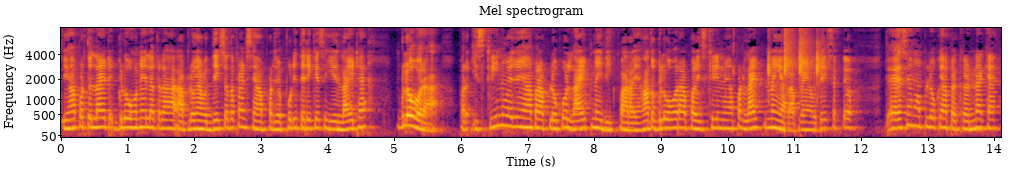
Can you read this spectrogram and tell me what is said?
तो यहाँ पर तो लाइट ग्लो होने लग रहा है। आप लोग यहाँ पर देख सकते हो फ्रेंड्स यहाँ पर जो पूरी तरीके से ये लाइट है ग्लो हो रहा है। पर स्क्रीन में जो यहाँ पर आप लोग को लाइट नहीं दिख पा रहा है। यहाँ तो ग्लो हो रहा है, पर स्क्रीन में यहाँ पर लाइट नहीं आ रहा। आप लोग यहाँ पर देख सकते हो। तो ऐसे में आप लोग को यहाँ पर करना क्या है?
